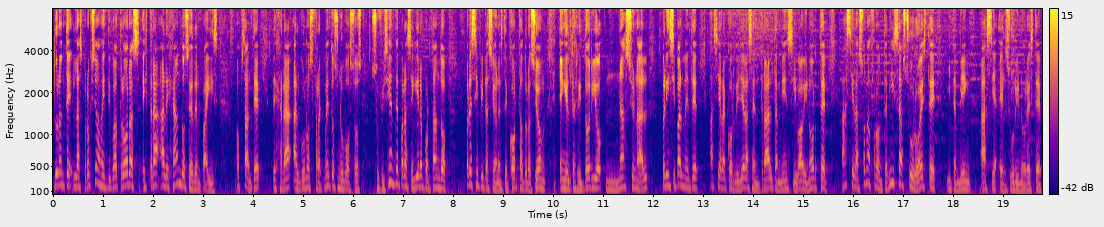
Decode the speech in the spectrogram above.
Durante las próximas 24 horas estará alejándose del país. No obstante, dejará algunos fragmentos nubosos suficientes para seguir aportando precipitaciones de corta duración en el territorio nacional, principalmente hacia la cordillera central, también Cibao y Norte, hacia la zona fronteriza suroeste y también hacia el sur y noreste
